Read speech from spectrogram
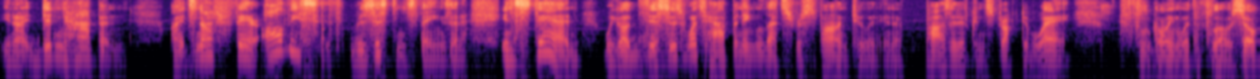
you know, it didn't happen. Uh, it's not fair. All these resistance things. And instead, we go, this is what's happening. Let's respond to it in a positive, constructive way, going with the flow. So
